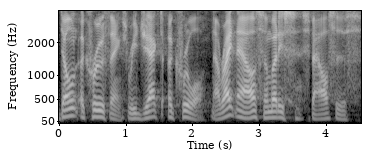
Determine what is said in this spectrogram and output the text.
don't accrue things, reject accrual. Now, right now, somebody's spouse is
